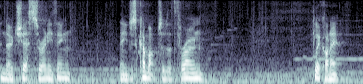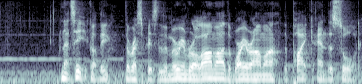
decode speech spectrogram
No chests or anything. Then you just come up to the throne, click on it, and that's it. You've got the, the recipes. The Lemurian Royal Armor, the Warrior Armor, the Pike, and the Sword.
